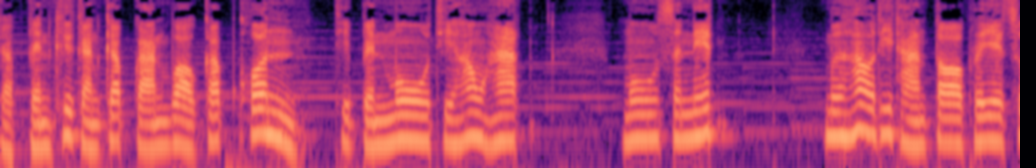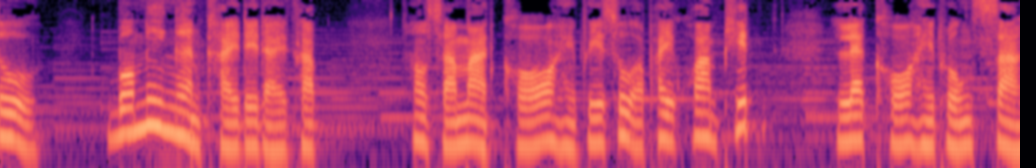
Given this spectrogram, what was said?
กับเป็นคือกันกับการเว้ากับคนที่เป็นมูที่เฮาฮัก มูสนิทเมื่อเฮาอธิษฐานต่อพระเยซูบ่มีเงื่อนไขใด ๆ ครับเฮาสามารถขอให้พระเยซูอภัยความผิด และขอให้พระองค์สร้าง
